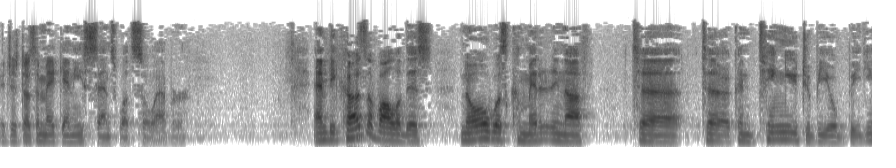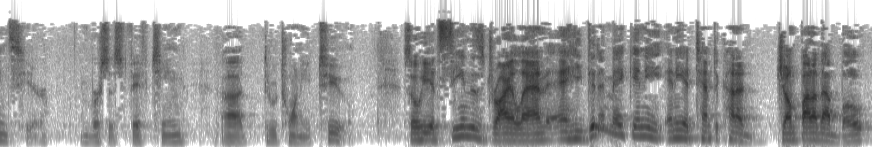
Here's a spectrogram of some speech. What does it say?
It just doesn't make any sense whatsoever. And because of all of this, Noah was committed enough to to continue to be obedient here in verses 15 uh, through 22. So he had seen this dry land, and he didn't make any, any attempt to kind of jump out of that boat,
